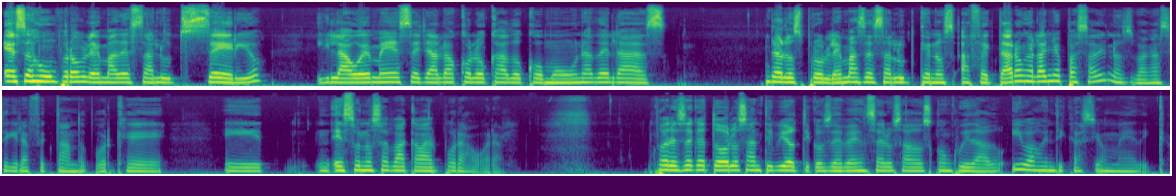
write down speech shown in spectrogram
eso es un problema de salud serio y la OMS ya lo ha colocado como una de las de los problemas de salud que nos afectaron el año pasado y nos van a seguir afectando porque eh, eso no se va a acabar por ahora. Por eso es que todos los antibióticos deben ser usados con cuidado y bajo indicación médica.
